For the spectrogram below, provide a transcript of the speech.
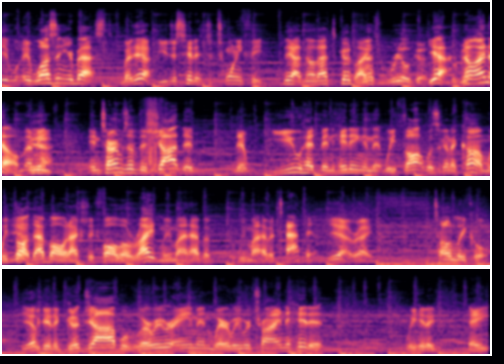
It, it wasn't your best, but Yeah. you just hit it to 20 feet. Yeah, no, that's good. Like- that's real good. Yeah, no, I know. I Yeah. mean, in terms of the shot that that you had been hitting and that we thought was going to come, we Yeah. thought that ball would actually follow right, and we might have a we might have a tap in. Yeah, right. Totally cool. Yep. We did a good job with where we were aiming, where we were trying to hit it. We hit a, a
